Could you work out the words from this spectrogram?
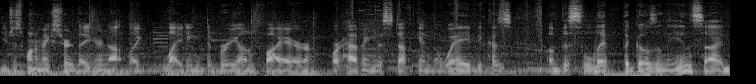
you just wanna make sure that you're not like lighting debris on fire or having this stuff get in the way because of this lip that goes on the inside.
